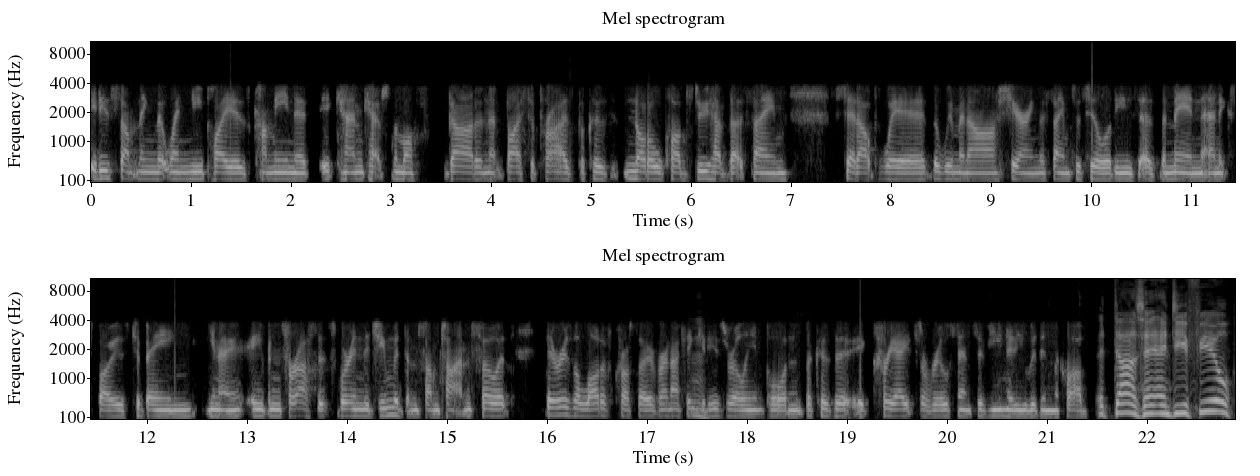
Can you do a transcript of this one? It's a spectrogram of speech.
it is something that when new players come in, it, it can catch them off guard and it by surprise because not all clubs do have that same set up where the women are sharing the same facilities as the men and exposed to being, you know, even for us, it's we're in the gym with them sometimes. So it's there is a lot of crossover, and I think mm. it is really important because it, it, creates a real sense of unity within the club. It does, and do you feel?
